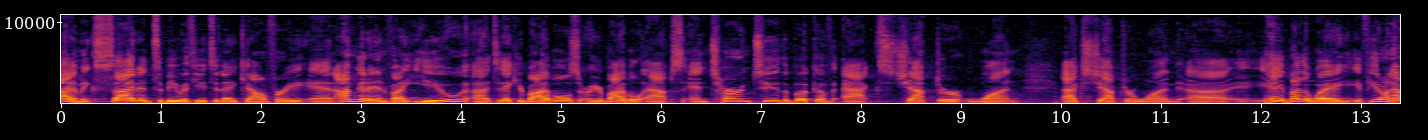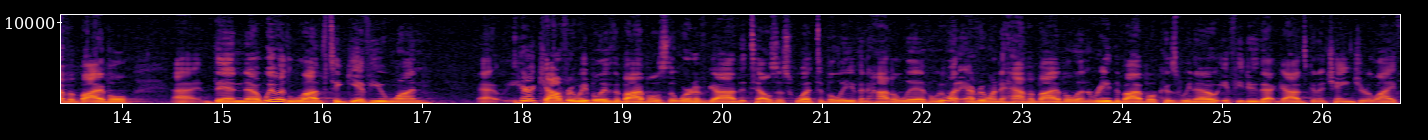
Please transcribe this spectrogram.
I am excited to be with you today, Calvary, and I'm going to invite you uh, to take your Bibles or your Bible apps and turn to the book of Acts, chapter 1. Acts chapter 1. Uh, hey, and by the way, if you don't have a Bible, uh, then uh, we would love to give you one. Uh, here at Calvary, we believe the Bible is the Word of God that tells us what to believe and how to live. And we want everyone to have a Bible and read the Bible because we know if you do that, God's going to change your life.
